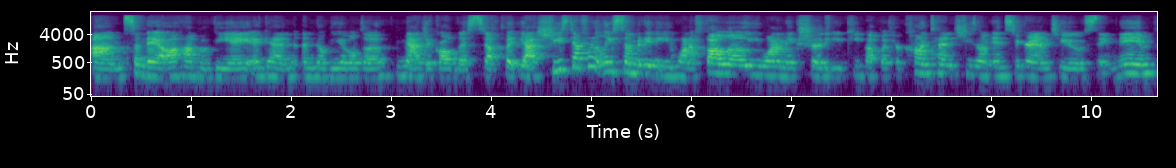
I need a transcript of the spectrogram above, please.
Um, someday I'll have a VA again and they'll be able to magic all this stuff. But yeah, she's definitely somebody that you want to follow. You want to make sure that you keep up with her content. She's on Instagram too, same name.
